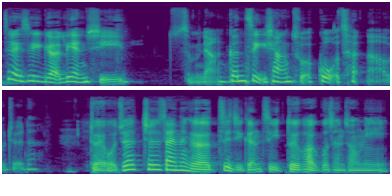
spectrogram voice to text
这也是一个练习，怎么讲，跟自己相处的过程啊。我觉得，对，我觉得就是在那个自己跟自己对话的过程中，你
